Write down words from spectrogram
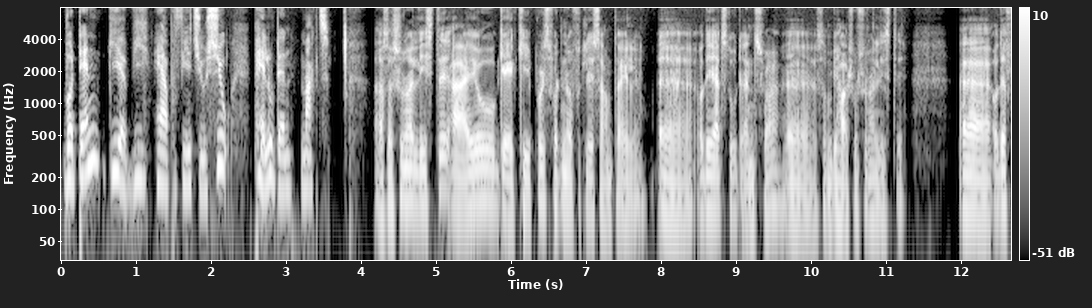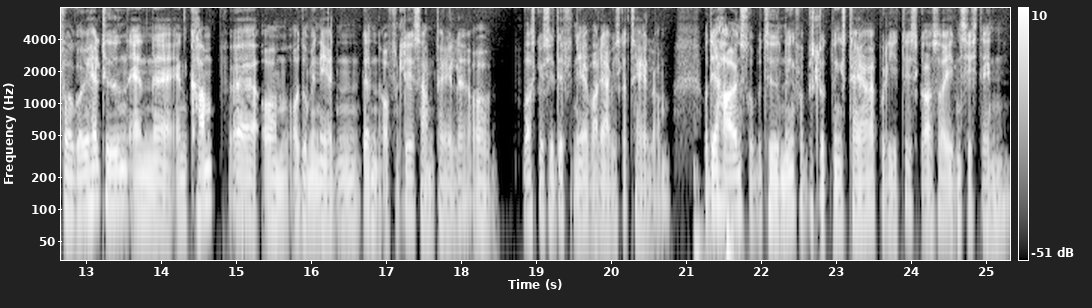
Hvordan giver vi her på 24-7 Paludan magt? Altså, journalister er jo gatekeepers for den offentlige samtale, øh, og det er et stort ansvar, øh, som vi har som journalister. Uh, og det foregår jo hele tiden en, eh, en kamp uh, om at dominere den, den offentlige samtale, og hvad skal vi sige, definere, hvad det er, vi skal tale om. Og det har jo en stor betydning for beslutningstagere politisk, også i den sidste ende.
